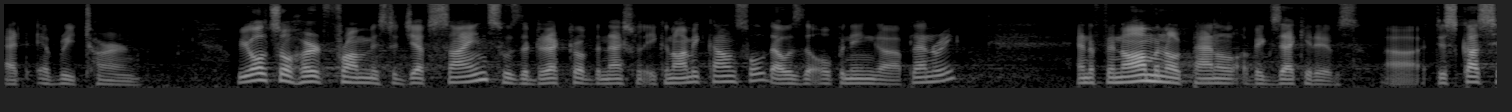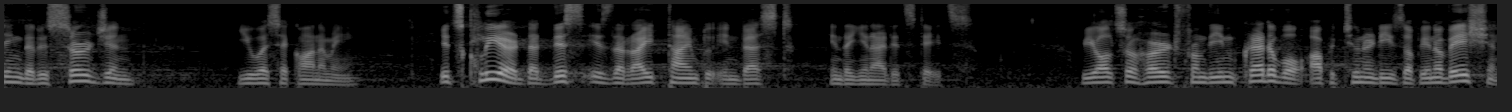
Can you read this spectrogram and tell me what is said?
at every turn. We also heard from Mr. Jeff Zients, who's the director of the National Economic Council. That was the opening uh, plenary. And a phenomenal panel of executives uh, discussing the resurgent US economy. It's clear that this is the right time to invest in the United States. We also heard from the incredible opportunities of innovation.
